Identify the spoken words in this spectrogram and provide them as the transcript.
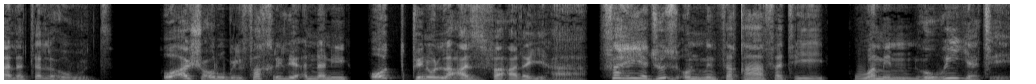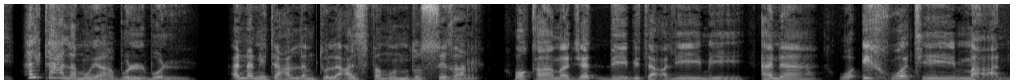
آلة العود. وأشعر بالفخر لأنني أتقن العزف عليها فهي جزء من ثقافتي ومن هويتي هل تعلم يا بلبل أنني تعلمت العزف منذ الصغر وقام جدي بتعليمي أنا وإخوتي معا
